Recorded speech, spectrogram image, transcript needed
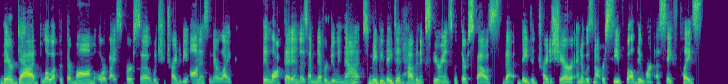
their dad blow up at their mom, or vice versa, when she tried to be honest, and they're like, they lock that in as I'm never doing that. Maybe they did have an experience with their spouse that they did try to share and it was not received well. They weren't a safe place,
